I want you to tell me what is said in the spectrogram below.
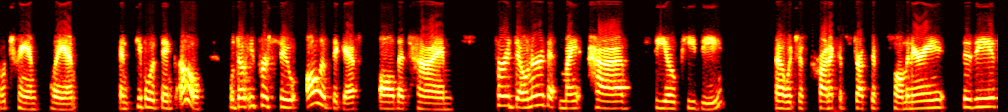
for transplant. And people would think, oh, well, don't you pursue all of the gifts all the time? For a donor that might have COPD, uh, which is chronic obstructive pulmonary disease,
